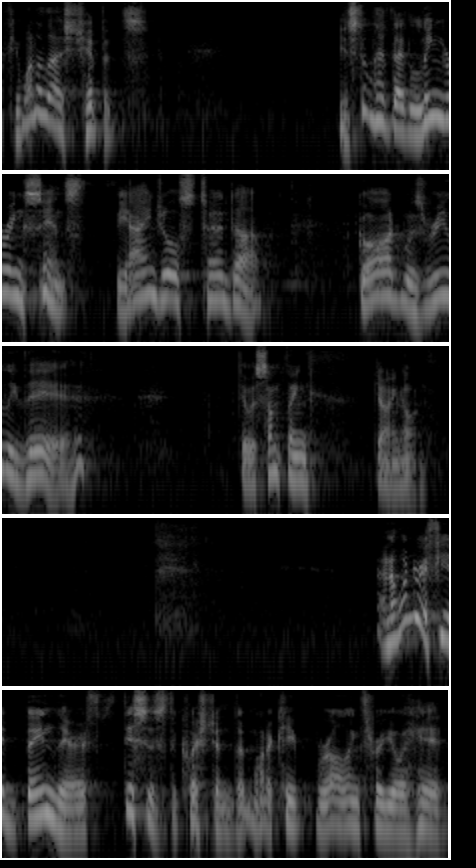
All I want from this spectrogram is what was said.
if you're one of those shepherds, you'd still have that lingering sense the angels turned up God was really there, there was something going on. And I wonder if you'd been there, if this is the question that might have kept rolling through your head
